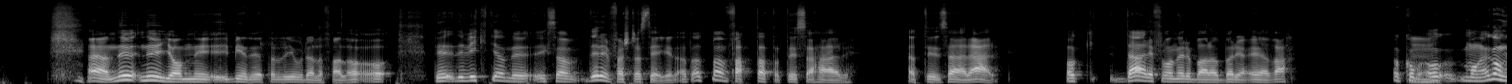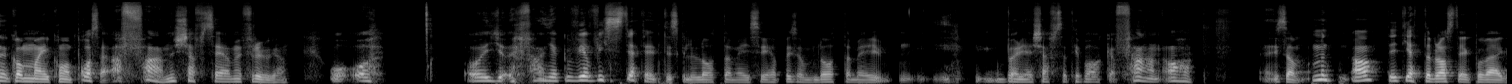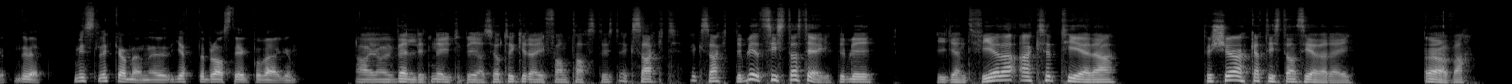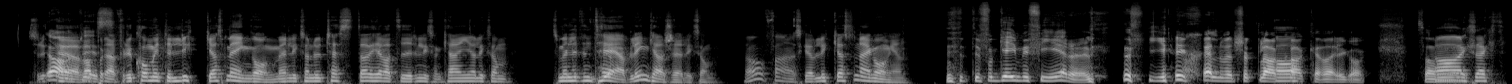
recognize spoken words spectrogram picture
Ja, nu, nu är Johnny medvetandegjord i alla fall. Och, och det, det viktiga nu, liksom, det är det första steget. Att, att man fattat att det är så här, att det är så här är. Och därifrån är det bara att börja öva. Och, kom, Mm. och många gånger kommer man ju komma på så här, ah fan nu tjafsar jag med frugan. Och, och, och fan, jag, jag visste att jag inte skulle låta mig se, liksom, låta mig börja tjafsa tillbaka. Fan, ah. Liksom. Men ja, det är ett jättebra steg på vägen. Du vet, misslyckanden är ett jättebra steg på vägen. Ja, jag är väldigt nöjd Tobias. Jag tycker det är fantastiskt. Exakt, exakt. Det blir ett sista steg. Det blir identifiera, acceptera, försök att distansera dig, öva. Så du Ja, övar på precis. det här, för du kommer inte lyckas med en gång, men liksom du testar hela tiden liksom. Kan jag liksom, som en liten tävling kanske liksom. Ja, fan, ska jag lyckas den här gången? Du får gamifiera det. Ge dig själv en chokladkaka varje gång. Som, Ja, eh, exakt.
